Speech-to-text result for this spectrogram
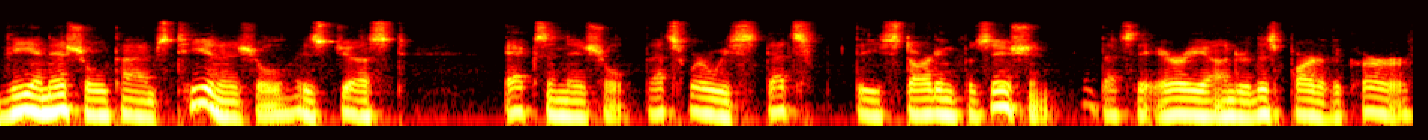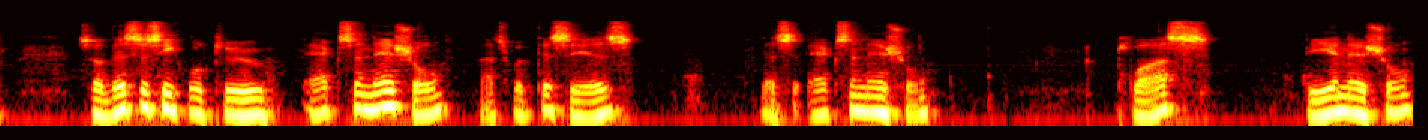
V initial times T initial is just X initial. That's where we, that's the starting position. That's the area under this part of the curve. So this is equal to X initial, that's what this is, this X initial, plus V initial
